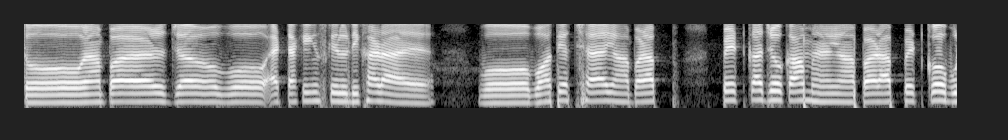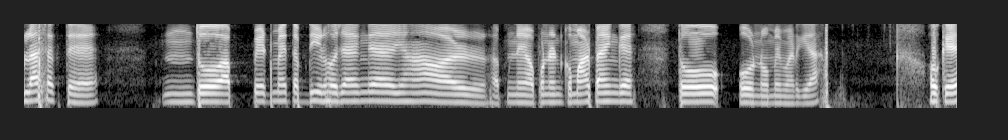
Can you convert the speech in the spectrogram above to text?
तो यहाँ पर जब वो अटैकिंग स्किल दिखा रहा है, वो बहुत ही अच्छा है। यहाँ पर आप पेट का जो काम है, यहाँ पर आप पेट को बुला सकते हैं। तो आप पेट में तब्दील हो जाएँगे यहाँ और अपने ओपोनेंट को मार पाएँगे। तो ओ नो में मर गया। ओके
